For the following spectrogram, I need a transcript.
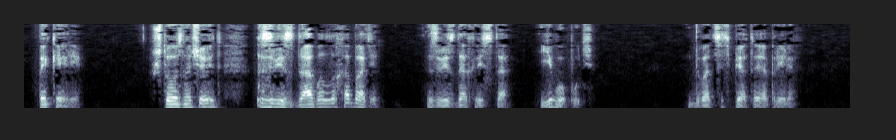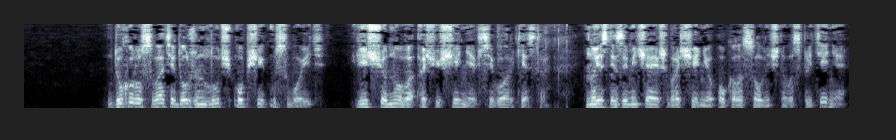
– Пекери. Что означает «звезда в Аллахабаде»? Звезда Христа. Его путь. 25 апреля. Духу Русвати должен луч общий усвоить. Еще ново ощущение всего оркестра. Но если замечаешь вращение около солнечного сплетения,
